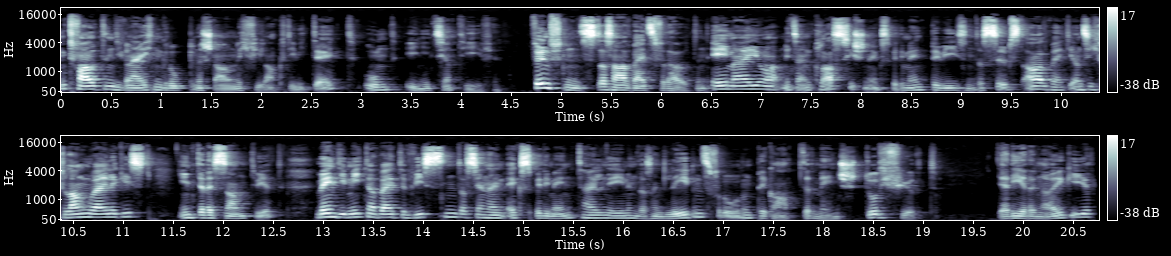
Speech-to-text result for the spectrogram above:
entfalten die gleichen Gruppen erstaunlich viel Aktivität und Initiative. Fünftens, das Arbeitsverhalten. E. Mayo hat mit seinem klassischen Experiment bewiesen, dass selbst Arbeit, die an sich langweilig ist, interessant wird, wenn die Mitarbeiter wissen, dass sie an einem Experiment teilnehmen, das ein lebensfroher und begabter Mensch durchführt, der ihre Neugier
